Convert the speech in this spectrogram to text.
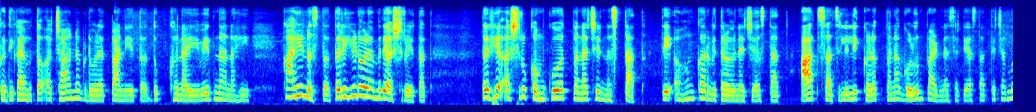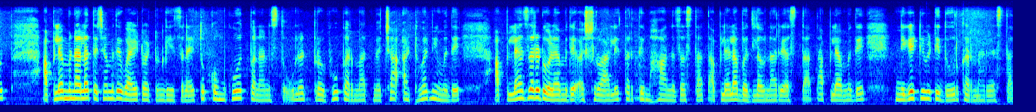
कधी काय होतं अचानक डोळ्यात पाणी येतं दुःख नाही वेदना नाही काही नसतं तरीही डोळ्यामध्ये अश्रू येतात. तर हे अश्रू कमकुवतपणाचे नसतात ते अहंकार वितळवण्याचे असतात आत साचलेली कडकपणा गळून पाडण्यासाठी असतात. त्याच्यामुळे आपल्या मनाला त्याच्यामध्ये वाईट वाटून घ्यायचं नाही तो कमकुवतपणा नसतो. उलट प्रभू परमात्म्याच्या आठवणीमध्ये आपल्या जर डोळ्यामध्ये अश्रू आले तर ते महानच असतात आपल्याला बदलवणारे असतात आपल्यामध्ये निगेटिव्हिटी दूर करणारे असतात.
